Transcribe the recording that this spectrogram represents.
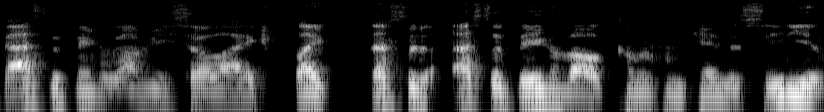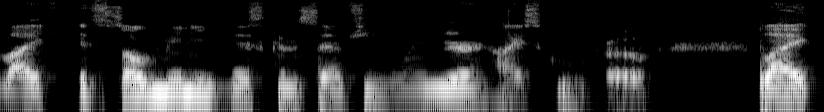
that's the thing about me. So like like that's the that's the thing about coming from Kansas City is like it's so many misconceptions when you're in high school, bro. Like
